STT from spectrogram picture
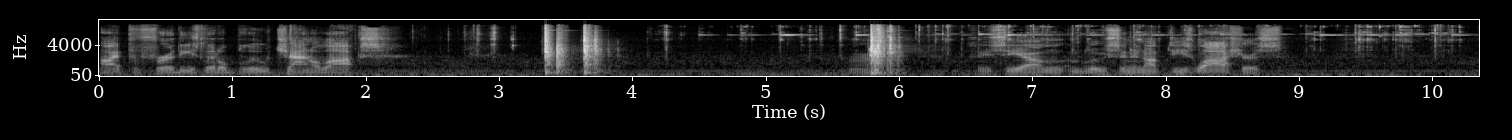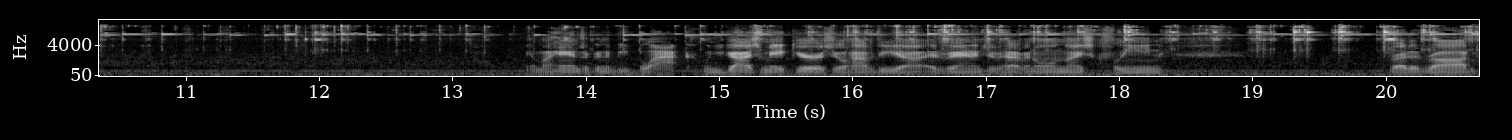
I prefer these little blue channel locks. So you see how I'm, I'm loosening up these washers. Yeah, my hands are going to be black. When you guys make yours, you'll have the uh, advantage of having all nice, clean, threaded rod.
